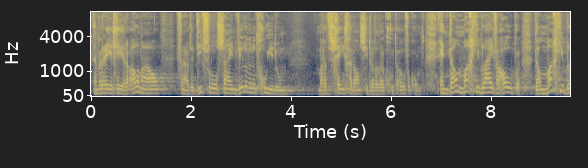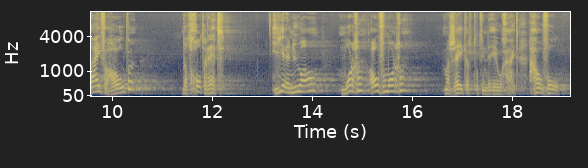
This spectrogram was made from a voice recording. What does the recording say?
En we reageren allemaal vanuit het diepst van ons zijn, willen we het goede doen. Maar dat is geen garantie dat het ook goed overkomt. En dan mag je blijven hopen. Dan mag je blijven hopen dat God redt. Hier en nu al, morgen, overmorgen, maar zeker tot in de eeuwigheid. Hou vol.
